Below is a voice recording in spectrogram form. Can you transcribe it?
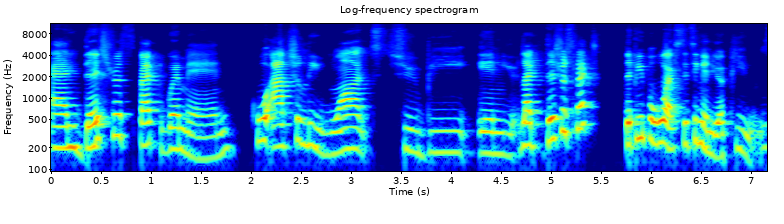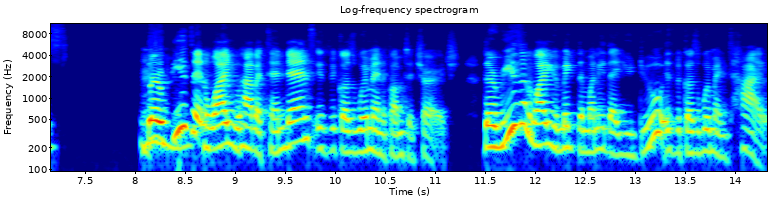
and disrespect women who actually want to be in your like disrespect the people who are sitting in your pews. The mm-hmm. reason why you have attendance is because women come to church. The reason why you make the money that you do is because women tithe.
